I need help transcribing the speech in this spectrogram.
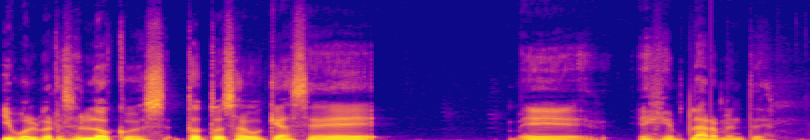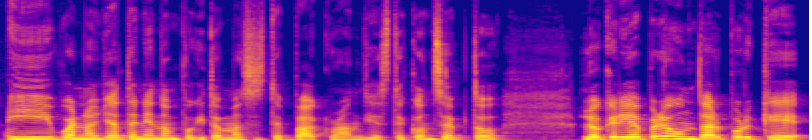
y volverse locos. Toto es algo que hace eh, ejemplarmente. Y bueno, ya teniendo un poquito más este background y este concepto, lo quería preguntar porque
